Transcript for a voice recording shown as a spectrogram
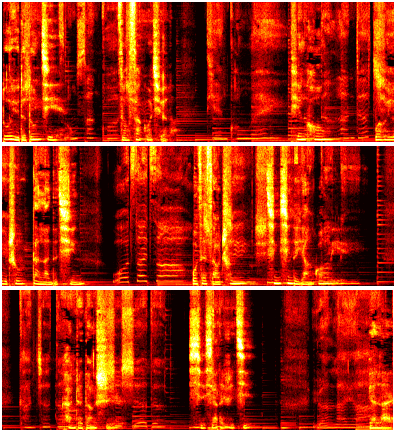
多雨的冬季总算过去了，天空我会露出淡蓝的晴。我在早春清新的阳光里，看着当时写下的日记，原来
